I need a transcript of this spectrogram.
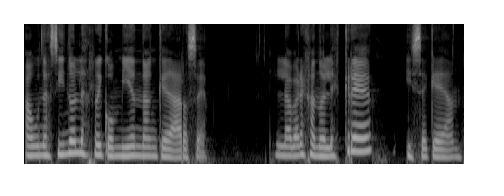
aún así no les recomiendan quedarse. La pareja no les cree y se quedan.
